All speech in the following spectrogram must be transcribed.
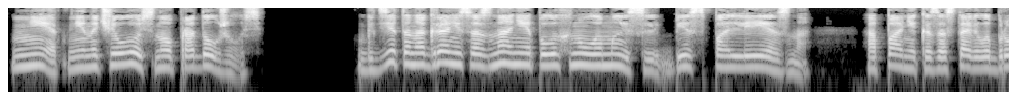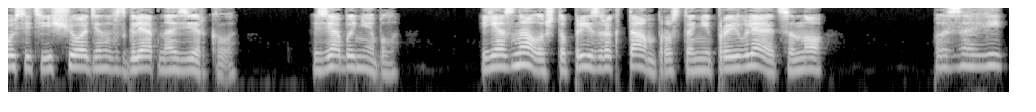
Нет, не началось, но продолжилось. Где-то на грани сознания полыхнула мысль «бесполезно», а паника заставила бросить еще один взгляд на зеркало. Зябы не было. Я знала, что призрак там просто не проявляется, но... «Позови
